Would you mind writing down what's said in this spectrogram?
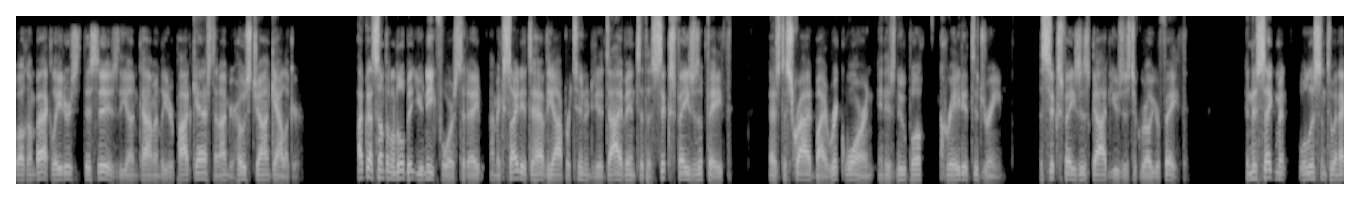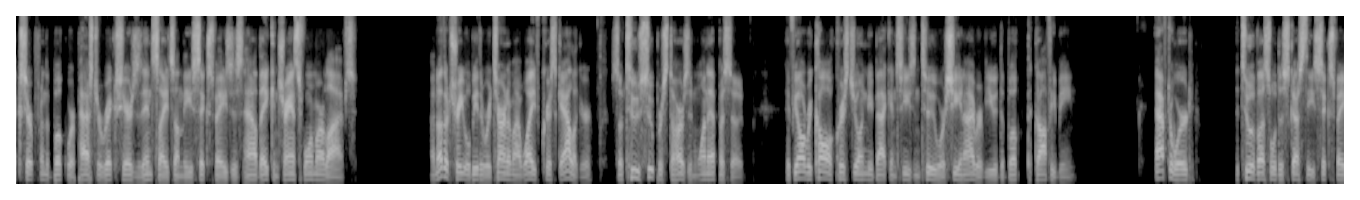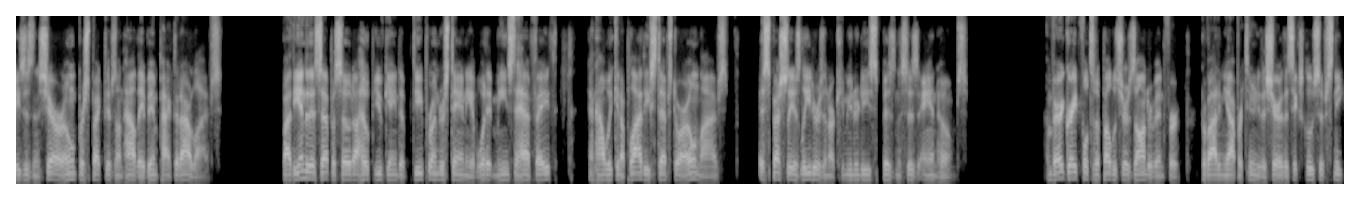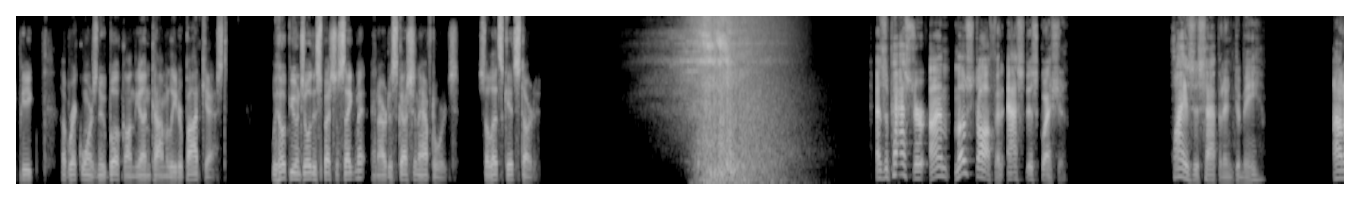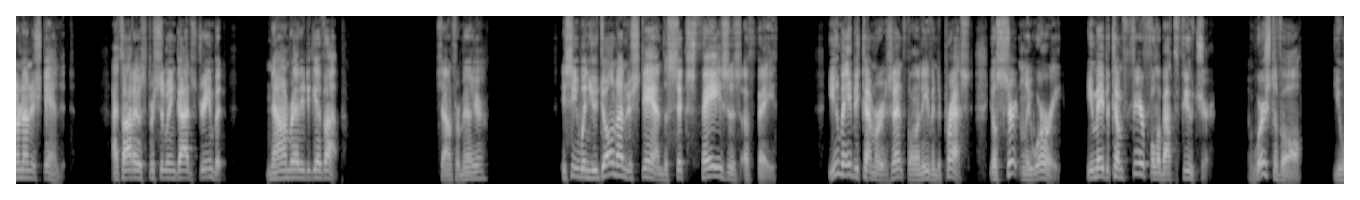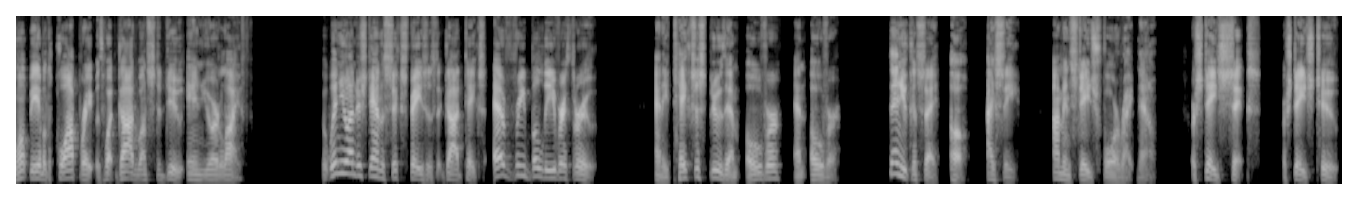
Welcome back, leaders. This is the Uncommon Leader Podcast, and I'm your host, John Gallagher. I've got something a little bit unique for us today. I'm excited to have the opportunity to dive into the six phases of faith as described by Rick Warren in his new book, Created to Dream The Six Phases God Uses to Grow Your Faith. In this segment, we'll listen to an excerpt from the book where Pastor Rick shares his insights on these six phases and how they can transform our lives. Another treat will be the return of my wife, Chris Gallagher. So, two superstars in one episode. If y'all recall, Chris joined me back in season two, where she and I reviewed the book, The Coffee Bean. Afterward, the two of us will discuss these six phases and share our own perspectives on how they've impacted our lives. By the end of this episode, I hope you've gained a deeper understanding of what it means to have faith and how we can apply these steps to our own lives, especially as leaders in our communities, businesses, and homes. I'm very grateful to the publisher Zondervan for providing the opportunity to share this exclusive sneak peek of Rick Warren's new book on the Uncommon Leader podcast. We hope you enjoy this special segment and our discussion afterwards. So let's get started. As a pastor, I'm most often asked this question Why is this happening to me? I don't understand it. I thought I was pursuing God's dream, but now I'm ready to give up. Sound familiar? You see, when you don't understand the six phases of faith, you may become resentful and even depressed. You'll certainly worry. You may become fearful about the future. And worst of all, you won't be able to cooperate with what God wants to do in your life. But when you understand the six phases that God takes every believer through, and He takes us through them over and over, then you can say, Oh, I see. I'm in stage four right now, or stage six, or stage two.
